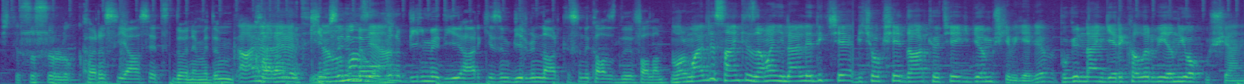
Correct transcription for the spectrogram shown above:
işte susurluk. Kara siyaset dönemi değil mi? Aynen, Karanlık, evet. Kimsenin ne ya. olduğunu bilmediği, herkesin birbirinin arkasını kazdığı falan. Normalde sanki zaman ilerledikçe birçok şey daha kötüye gidiyormuş gibi geliyor. Bugünden geri kalır bir yanı yokmuş yani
